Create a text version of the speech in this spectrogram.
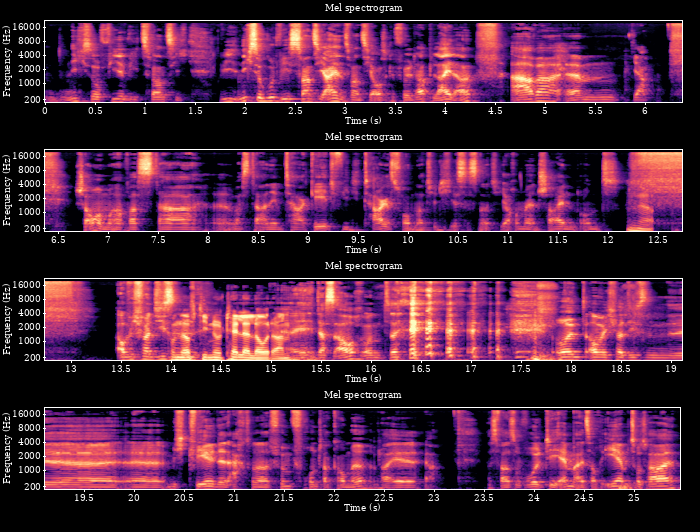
nicht so viel wie 20, wie, nicht so gut wie ich es 2021 ausgefüllt habe, leider. Aber ähm, ja, schauen wir mal, was da, äh, was da an dem Tag geht. Wie die Tagesform natürlich ist, ist natürlich auch immer entscheidend und ja. Ob ich von diesen. Kommt auf die Nutella-Load an. Äh, das auch und und ob ich von diesen äh, äh, mich quälenden 805 runterkomme, weil ja, das war sowohl DM als auch EM total.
